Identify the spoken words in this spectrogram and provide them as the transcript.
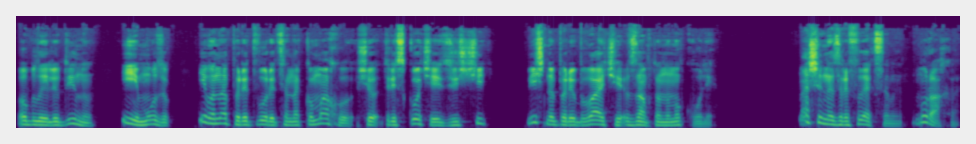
Облий людину, і її мозок, і вона перетвориться на комаху, що тріскоче і зжищить, вічно перебуваючи в замкненому колі. Машина з рефлексами, мураха.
